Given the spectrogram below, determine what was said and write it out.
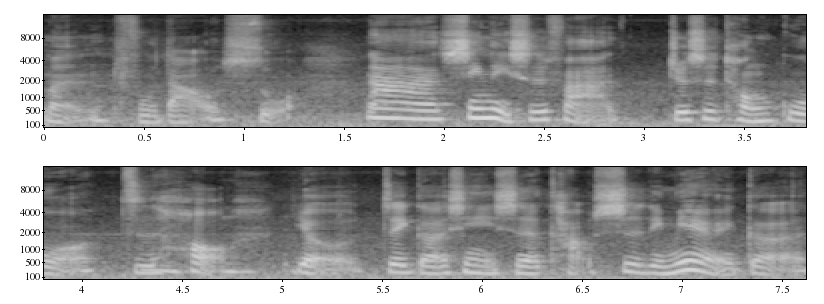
们辅导所。那心理师法就是通过之后有这个心理师的考试，里面有一个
